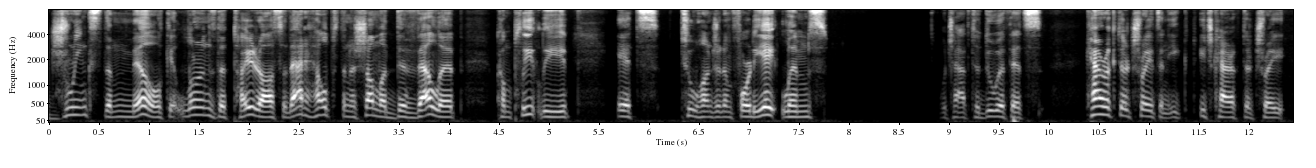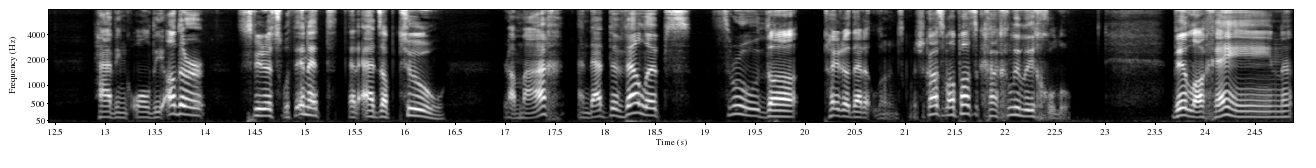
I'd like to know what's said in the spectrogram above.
drinks the milk, it learns the Torah, so that helps the neshama develop completely its 248 limbs, which have to do with its character traits, and each, each character trait having all the other spheres within it that adds up to Ramach, and that develops through the Torah that it learns. V'lachein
